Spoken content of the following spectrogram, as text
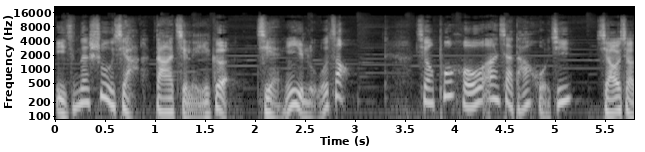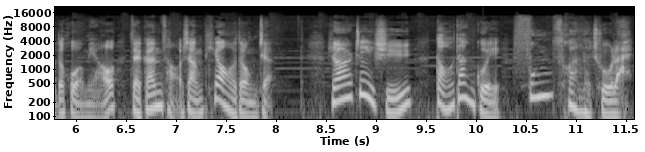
已经在树下搭起了一个简易炉灶。小泼猴按下打火机，小小的火苗在干草上跳动着。然而这时，捣蛋鬼风窜了出来，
